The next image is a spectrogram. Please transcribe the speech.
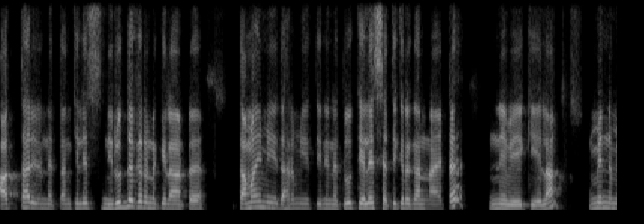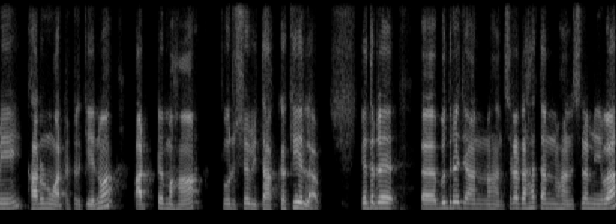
අත්හරින නැත්තන් කෙලෙස් නිරුද්ධ කරන කෙලාට තමයි මේ ධර්මී තියෙන නැතුව කෙලෙස් ඇති කරගන්නයට නෙවේ කියලා මෙන්න මේ කරුණු අටට කියනවා අට්ට මහා පුරුෂ විතක්ක කියලා. එතට බුදුරජාණන් වහන්සල රහතන් වහන්සල මේවා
